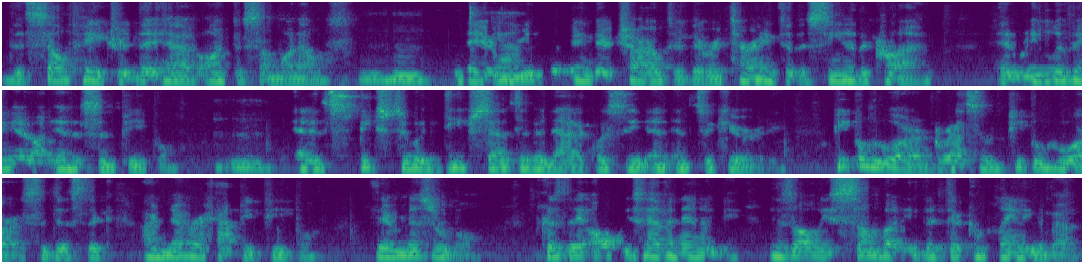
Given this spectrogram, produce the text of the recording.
the self-hatred they have onto someone else. Mm-hmm. They are yeah. Reliving their childhood. They're returning to the scene of the crime and reliving it on innocent people. Mm-hmm. And it speaks to a deep sense of inadequacy and insecurity. People who are aggressive, people who are sadistic, are never happy people. They're miserable because they always have an enemy. There's always somebody that they're complaining about,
